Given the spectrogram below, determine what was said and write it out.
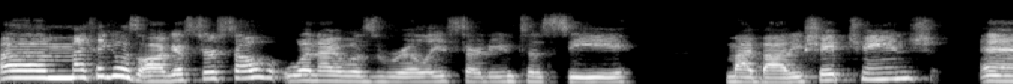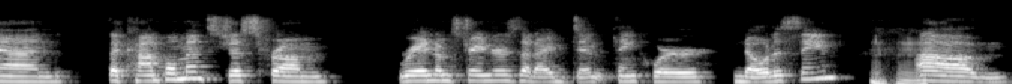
um i think it was august or so when i was really starting to see my body shape change and the compliments just from random strangers that i didn't think were noticing mm-hmm. um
